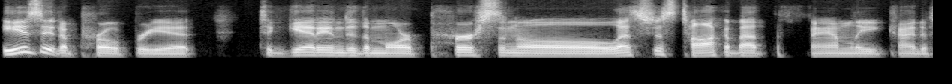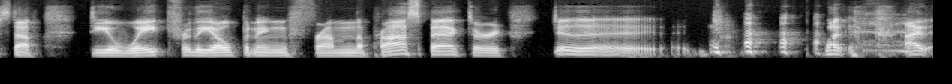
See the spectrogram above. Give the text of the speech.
is it appropriate to get into the more personal let's just talk about the family kind of stuff. Do you wait for the opening from the prospect or do, what i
